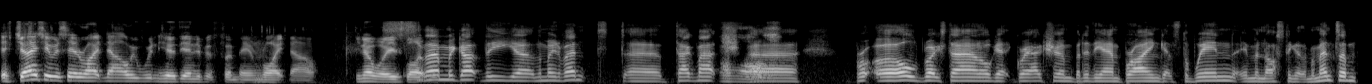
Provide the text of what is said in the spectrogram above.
If JJ was here right now, we wouldn't hear the end of it from him right now. You know what he's So like. then we got the uh, the main event uh, tag match. Oh. Uh, Bro- all breaks down, all get great action, but in the end, Brian gets the win. Him and Austin get the momentum.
